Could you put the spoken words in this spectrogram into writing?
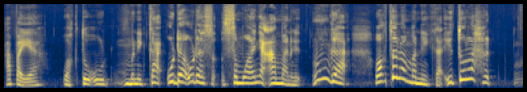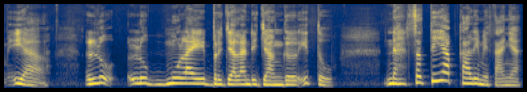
apa ya, waktu menikah udah udah semuanya aman enggak waktu lo menikah itulah ya lu lu mulai berjalan di jungle itu. Nah, setiap kali misalnya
